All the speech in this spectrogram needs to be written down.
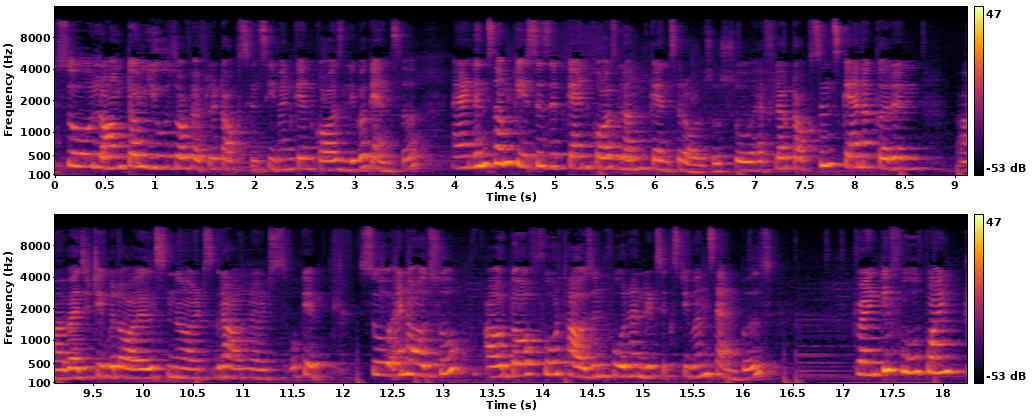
so long-term use of aflatoxins even can cause liver cancer, and in some cases it can cause lung cancer also. So aflatoxins can occur in uh, vegetable oils, nuts, groundnuts. Okay, so and also out of 4,461 samples, 24.2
